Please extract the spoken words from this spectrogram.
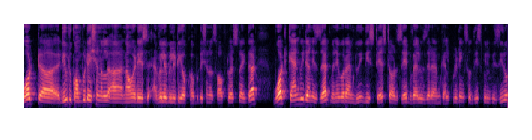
what uh, due to computational uh, nowadays availability of computational softwares like that, what can be done is that whenever I am doing this test or z values that I am calculating. So, this will be 0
